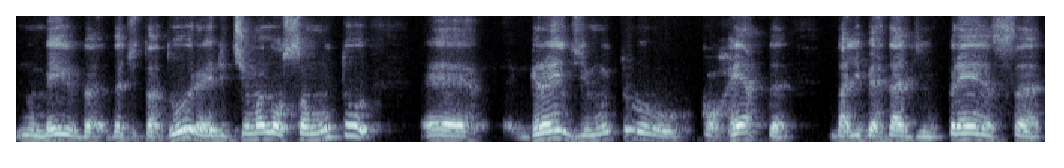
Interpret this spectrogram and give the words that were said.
no meio da, da ditadura. Ele tinha uma noção muito é, grande, muito correta da liberdade de imprensa,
